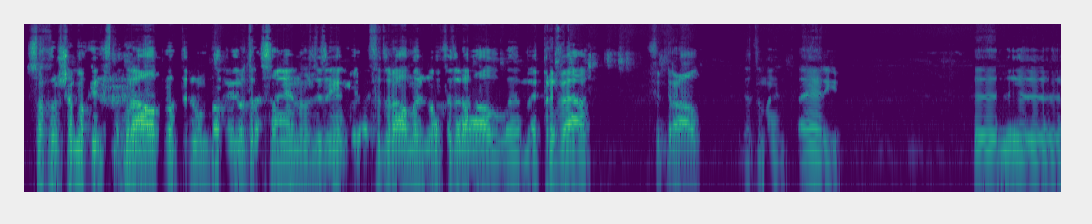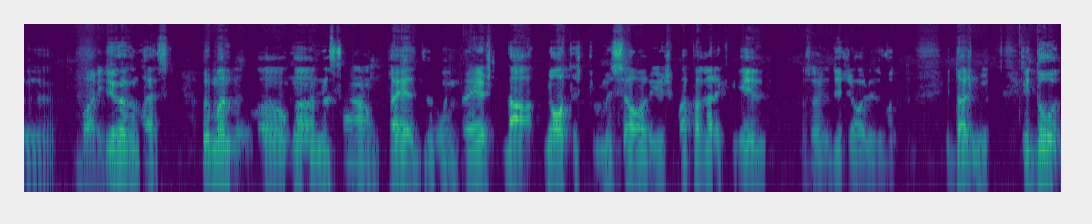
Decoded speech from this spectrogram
Só que eles chamam aquilo de federal para ter um para outra cena. Eles dizem que é federal, mas não é federal, é, é privado. Federal. Exatamente, aéreo. Eh, Vários. e o que acontece? Uma, uma nação pede o empréstimo, dá notas promissórias para pagar aquilo, ou seja, diz: olha, e, dás-me- e dou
